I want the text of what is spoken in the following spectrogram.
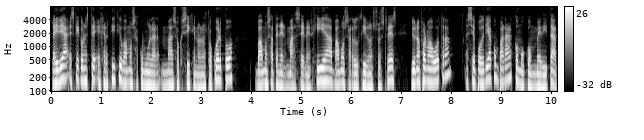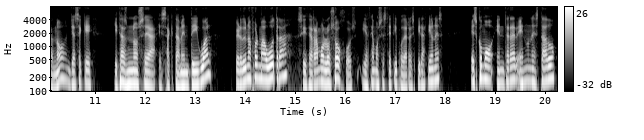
La idea es que con este ejercicio vamos a acumular más oxígeno en nuestro cuerpo, vamos a tener más energía, vamos a reducir nuestro estrés. De una forma u otra, se podría comparar como con meditar, ¿no? Ya sé que quizás no sea exactamente igual, pero de una forma u otra, si cerramos los ojos y hacemos este tipo de respiraciones, es como entrar en un estado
